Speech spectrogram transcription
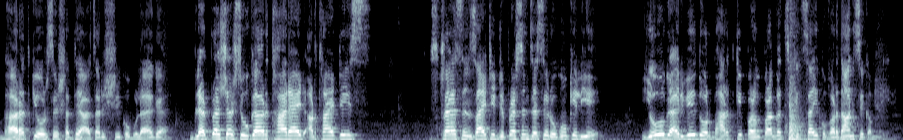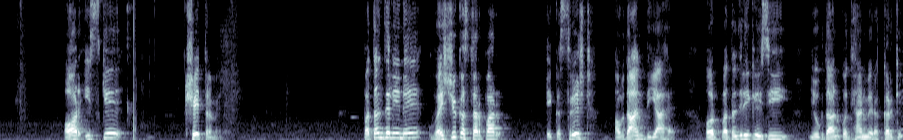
भारत की ओर से श्रद्धेय आचार्य श्री को बुलाया गया। Blood pressure sugar thyroid arthritis stress anxiety depression जैसे रोगों के लिए योग, आयुर्वेद और भारत की परंपरागत चिकित्सा एक वरदान से कम नहीं है। और इसके क्षेत्र में पतंजलि ने वैश्विक स्तर पर एक श्रेष्ठ अवदान दिया है और पतंजलि के इसी योगदान को ध्यान में रख करके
